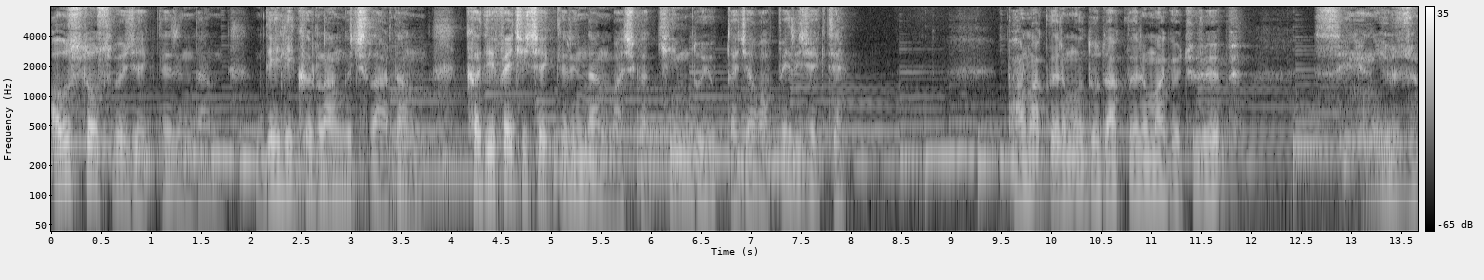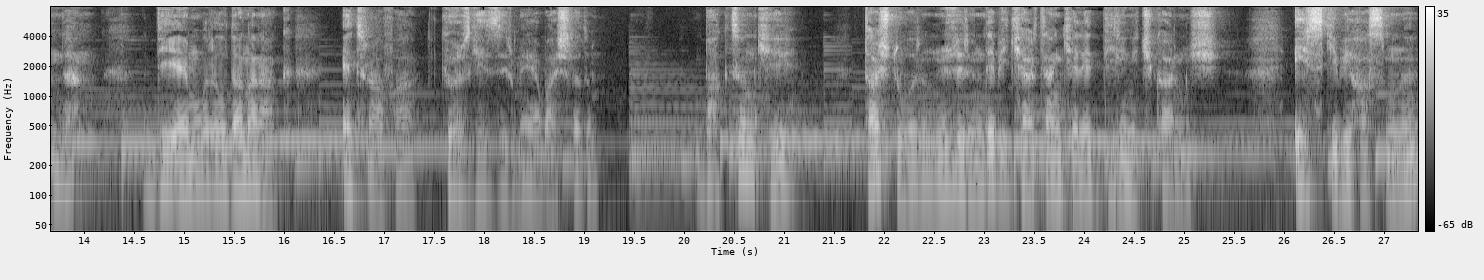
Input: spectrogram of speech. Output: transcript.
Ağustos böceklerinden, deli kırlangıçlardan, kadife çiçeklerinden başka kim duyup da cevap verecekti? Parmaklarımı dudaklarıma götürüp senin yüzünden diye mırıldanarak etrafa göz gezdirmeye başladım. Baktım ki taş duvarın üzerinde bir kertenkele dilini çıkarmış. Eski bir hasmını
